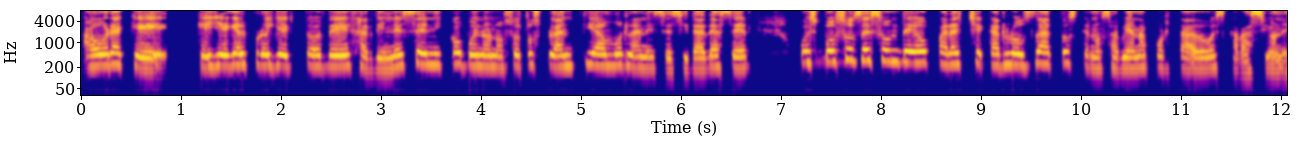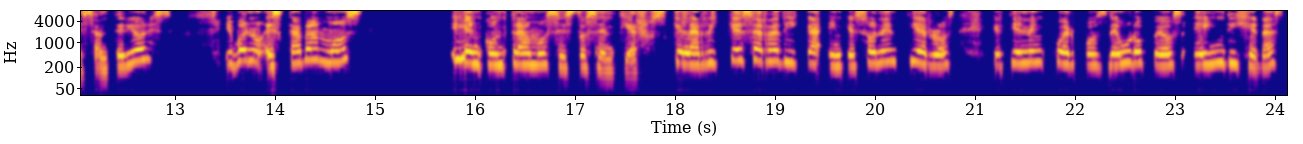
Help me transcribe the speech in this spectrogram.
Ahora que, que llegue el proyecto de jardín escénico, bueno, nosotros planteamos la necesidad de hacer pues pozos de sondeo para checar los datos que nos habían aportado excavaciones anteriores. Y bueno, excavamos y encontramos estos entierros, que la riqueza radica en que son entierros que tienen cuerpos de europeos e indígenas,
